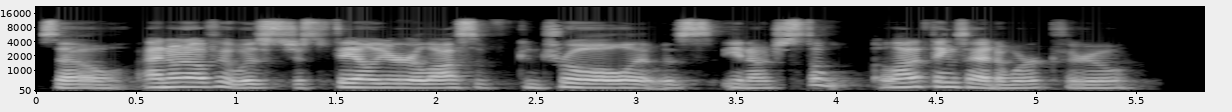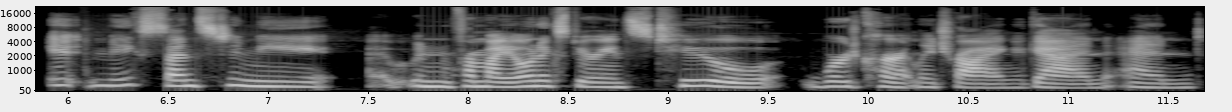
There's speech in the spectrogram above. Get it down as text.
so I don't know if it was just failure, or loss of control. It was, you know, just a, a lot of things I had to work through. It makes sense to me, uh, and from my own experience too. We're currently trying again, and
